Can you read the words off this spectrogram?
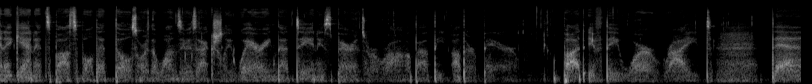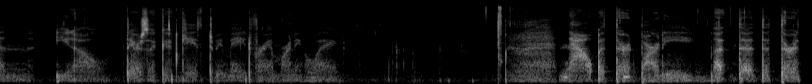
And again, it's possible that those were the ones he was actually wearing that day, and his parents were wrong about the other pair. But if they were right, then, you know, there's a good case to be made for him running away. Now, a third party, uh, the, the third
